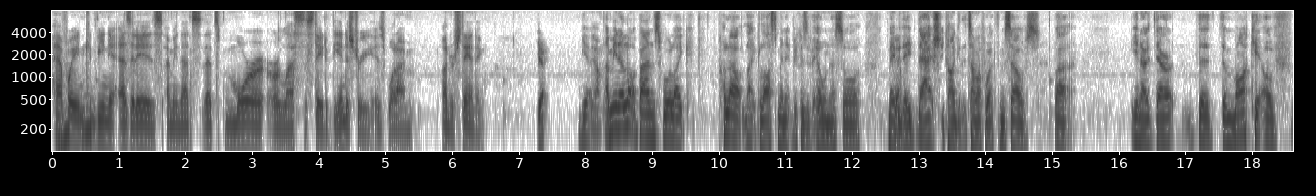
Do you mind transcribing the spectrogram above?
Halfway Mm-hmm. inconvenient as it is, I mean that's that's more or less the state of the industry, is what I'm understanding. Yeah. Yeah. Yeah. I mean, a lot of bands will like pull out like last minute because of illness, or maybe Yeah. they, they actually can't get the time off work themselves. But you know, there the the market of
